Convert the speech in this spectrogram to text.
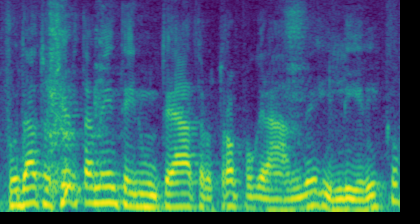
Fu dato certamente in un teatro troppo grande, il lirico,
